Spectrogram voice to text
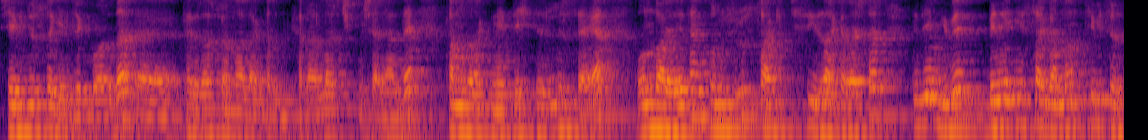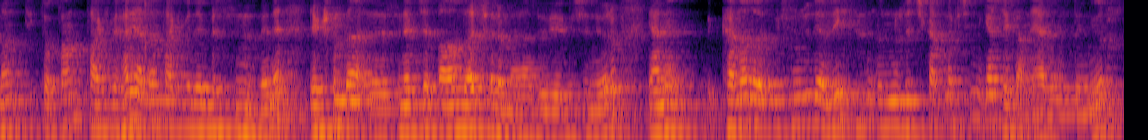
şey videosu da gelecek bu arada. E, federasyonla alakalı bir kararlar çıkmış herhalde. Tam olarak netleştirilirse eğer onu da ayrıca konuşuruz. Takipçisiyiz arkadaşlar. Dediğim gibi beni Instagram'dan, Twitter'dan, TikTok'tan takip her yerden takip edebilirsiniz beni. Yakında e, Snapchat falan da açarım herhalde diye düşünüyorum. Yani kanalı 3. devreyi sizin önünüze çıkartmak için gerçekten her yolu deniyoruz.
